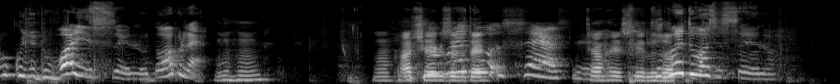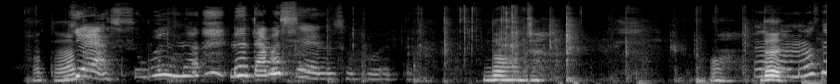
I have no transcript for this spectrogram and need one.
Руку я давай сильно, добре? Угу. А чи як завжди? Все, все. Тягає свій лежак. Зроби дуже сильно. Отак. Єс, зроби не, не треба сильно зробити. Добре. О, Мама, диви. можна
